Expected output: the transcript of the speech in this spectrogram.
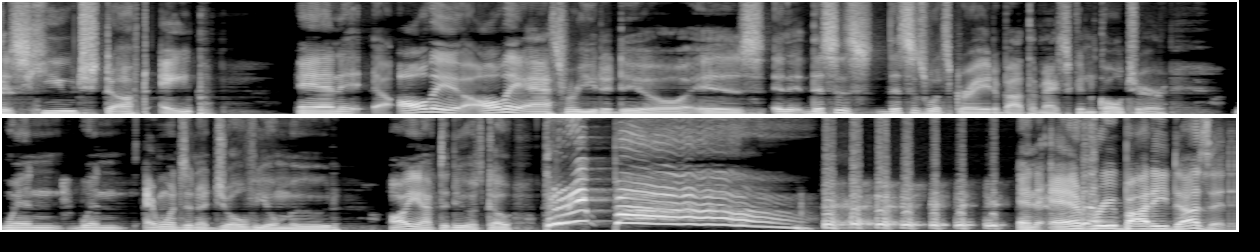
this huge stuffed ape, and it, all they all they ask for you to do is this is this is what's great about the Mexican culture. When when everyone's in a jovial mood, all you have to do is go tripa and everybody does it.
